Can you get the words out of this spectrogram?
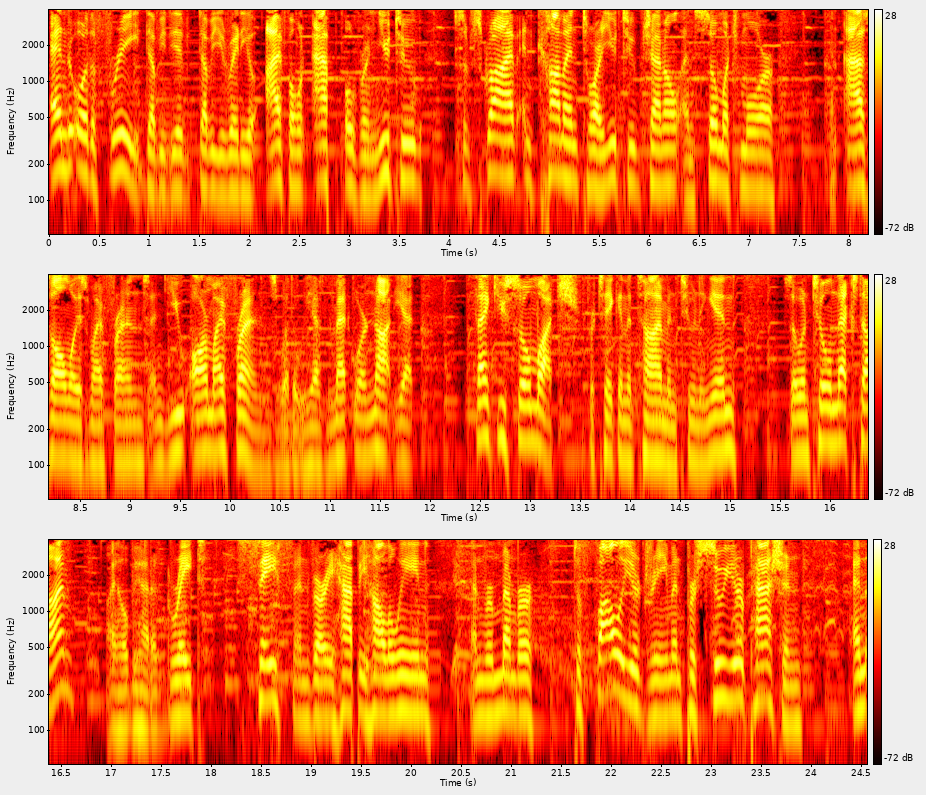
and or the free WDW Radio iPhone app over on YouTube, subscribe and comment to our YouTube channel and so much more. And as always, my friends, and you are my friends, whether we have met or not yet, thank you so much for taking the time and tuning in. So until next time, I hope you had a great, safe, and very happy Halloween. And remember to follow your dream and pursue your passion. And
